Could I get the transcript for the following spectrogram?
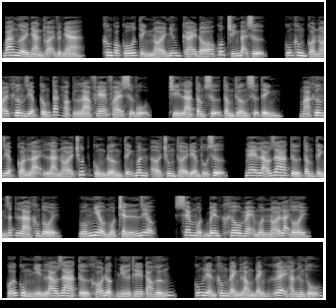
Ba người nhàn thoại việc nhà, không có cố tình nói những cái đó quốc chính đại sự, cũng không có nói Khương Diệp công tác hoặc là phe phái sự vụ, chỉ là tâm sự tầm thường sự tình, mà Khương Diệp còn lại là nói chút cùng đường Tĩnh Vân ở chung thời điểm thú sự, nghe lão gia tử tâm tình rất là không tồi, uống nhiều một chén rượu, xem một bên khâu mẹ muốn nói lại thôi, cuối cùng nhìn lao gia tử khó được như thế cao hứng, cũng liền không đành lòng đánh gây hắn hứng thú.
